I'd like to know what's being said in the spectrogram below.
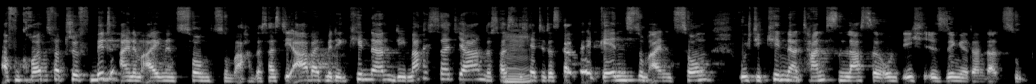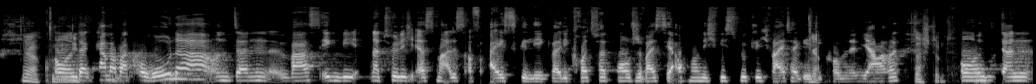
auf dem Kreuzfahrtschiff mit einem eigenen Song zu machen. Das heißt, die Arbeit mit den Kindern, die mache ich seit Jahren. Das heißt, mhm. ich hätte das Ganze ergänzt um einen Song, wo ich die Kinder tanzen lasse und ich singe dann dazu. Ja, cool. Und dann kam aber Corona und dann war es irgendwie natürlich erstmal alles auf Eis gelegt, weil die Kreuzfahrtbranche weiß ja auch noch nicht, wie es wirklich weitergeht ja. die kommenden Jahre. Das stimmt. Und dann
